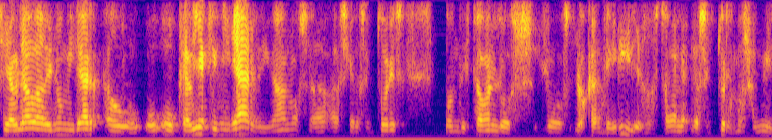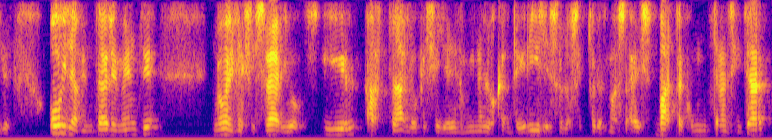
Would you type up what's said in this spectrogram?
se hablaba de no mirar o, que había que mirar, digamos, hacia los sectores donde estaban los, los, los cantegriles, donde estaban los sectores más humildes. Hoy, lamentablemente, no es necesario ir hasta lo que se le denominan los cantegriles o los sectores más... basta con transitar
